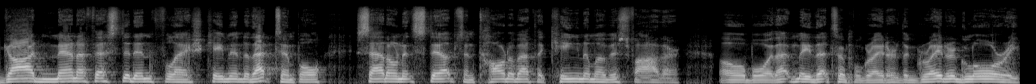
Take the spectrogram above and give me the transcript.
God manifested in flesh, came into that temple, sat on its steps, and taught about the kingdom of his Father. Oh boy, that made that temple greater, the greater glory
